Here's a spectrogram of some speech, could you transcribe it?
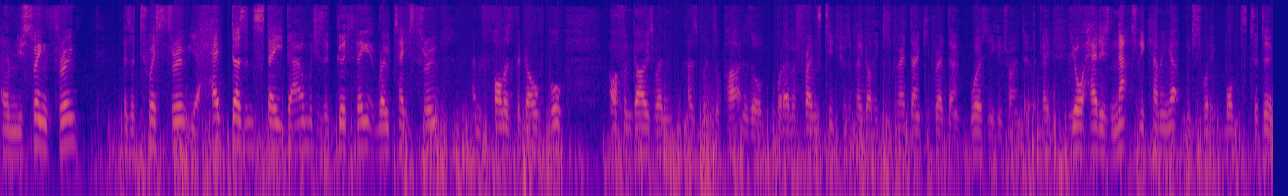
And when you swing through, there's a twist through. Your head doesn't stay down, which is a good thing. It rotates through and follows the golf ball. Often guys, when husbands or partners or whatever friends teach you to play golf, they keep your head down, keep your head down. Worst thing you can try and do, okay? Your head is naturally coming up, which is what it wants to do.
